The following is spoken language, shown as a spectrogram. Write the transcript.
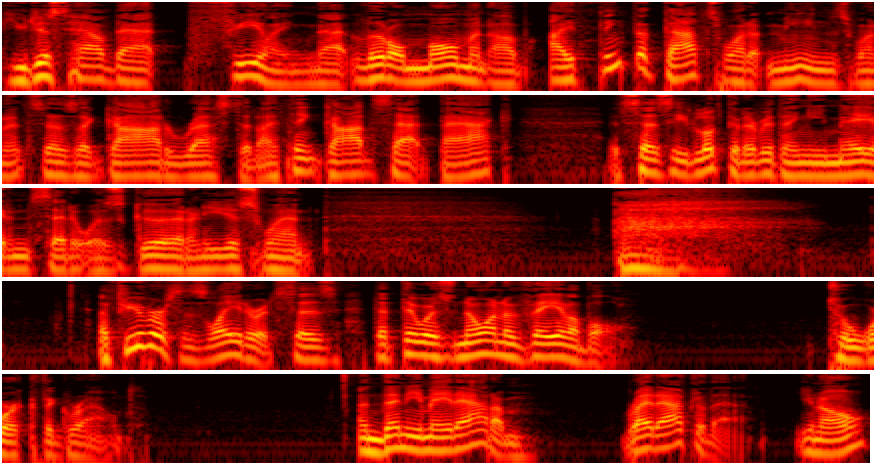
you just have that feeling, that little moment of, I think that that's what it means when it says that God rested. I think God sat back. It says he looked at everything he made and said it was good, and he just went. A few verses later, it says that there was no one available to work the ground. And then he made Adam right after that, you know?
